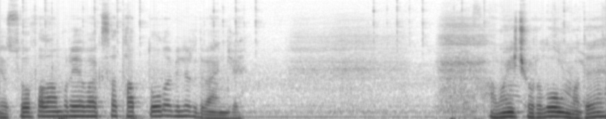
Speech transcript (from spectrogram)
Yasuo falan buraya baksa tatlı olabilirdi bence. Ama hiç oralı olmadı.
